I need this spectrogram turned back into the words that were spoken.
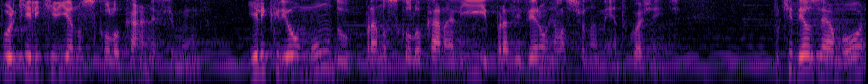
Porque Ele queria nos colocar nesse mundo. E Ele criou o mundo para nos colocar ali, para viver um relacionamento com a gente. Porque Deus é amor.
